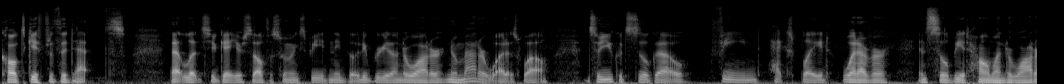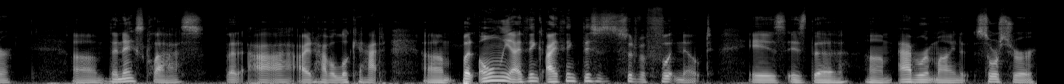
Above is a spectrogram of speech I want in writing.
called Gift of the Depths that lets you get yourself a swimming speed and the ability to breathe underwater, no matter what, as well. And so you could still go fiend, hexblade, whatever, and still be at home underwater. Um, the next class that I, I'd have a look at, um, but only I think I think this is sort of a footnote. Is is the um, aberrant mind sorcerer,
